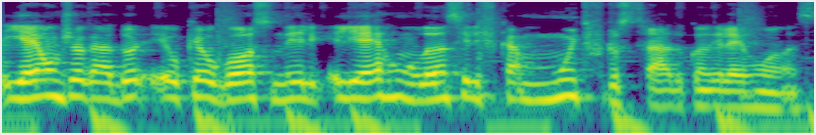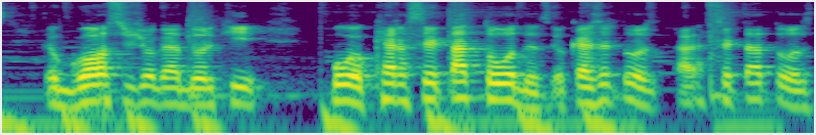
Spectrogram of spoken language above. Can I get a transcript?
e é um jogador, o que eu gosto nele, ele erra um lance, ele fica muito frustrado quando ele erra um lance. Eu gosto de jogador que pô, eu quero acertar todas, eu quero acertar todas, acertar todas.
